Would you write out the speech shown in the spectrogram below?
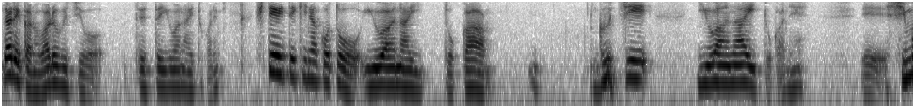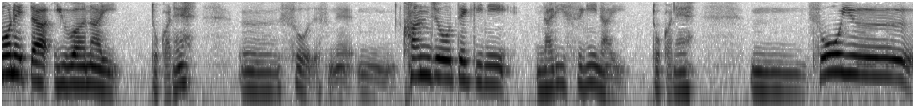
誰かの悪口を絶対言わないとかね、否定的なことを言わないとか、愚痴言わないとかね、えー、下ネタ言わないとかね、うん、そうですね、うん、感情的になりすぎないとかね、うん、そういう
